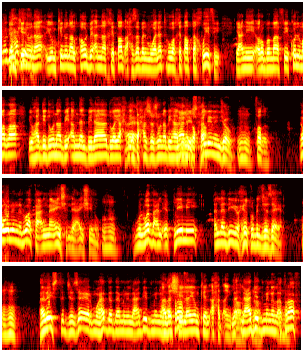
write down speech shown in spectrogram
يمكننا يمكننا القول بأن خطاب أحزاب الموالاة هو خطاب تخويفي. يعني ربما في كل مرة يهددون بأمن البلاد ويتحججون بهذه النقطة. خليني نجاوب. تفضل. أولا الواقع المعيشي اللي عايشينه والوضع الإقليمي الذي يحيط بالجزائر. أليست الجزائر مهددة من العديد من هذا الأطراف؟ هذا الشيء لا يمكن أحد أنكره العديد نعم. من الأطراف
